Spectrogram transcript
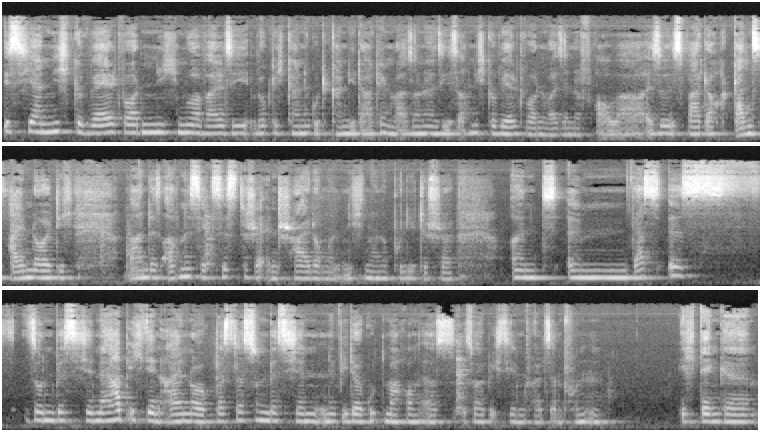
ist ja nicht gewählt worden, nicht nur, weil sie wirklich keine gute Kandidatin war, sondern sie ist auch nicht gewählt worden, weil sie eine Frau war. Also es war doch ganz eindeutig, waren das auch eine sexistische Entscheidung und nicht nur eine politische. Und ähm, das ist so ein bisschen, da habe ich den Eindruck, dass das so ein bisschen eine Wiedergutmachung ist. So habe ich es jedenfalls empfunden. Ich denke,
